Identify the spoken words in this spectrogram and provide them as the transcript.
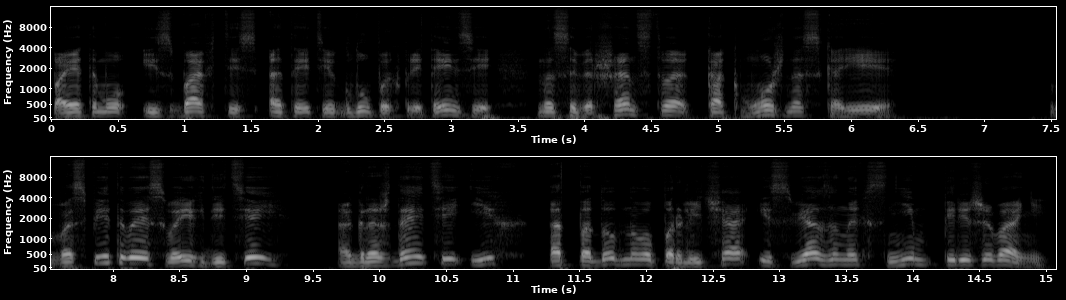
Поэтому избавьтесь от этих глупых претензий на совершенство как можно скорее. Воспитывая своих детей, ограждайте их от подобного паралича и связанных с ним переживаний.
